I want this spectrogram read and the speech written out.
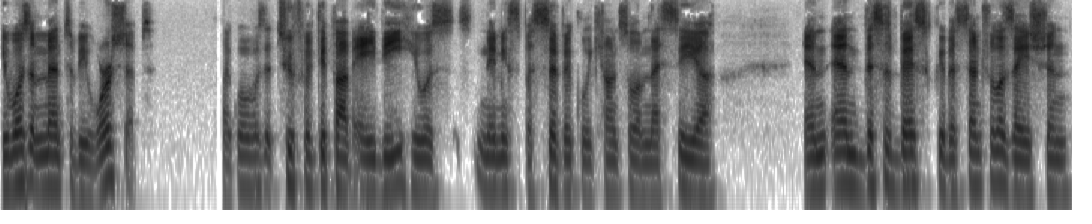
he wasn't meant to be worshipped. Like what was it, 255 AD? He was naming specifically Council of Nicaea, and and this is basically the centralization,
